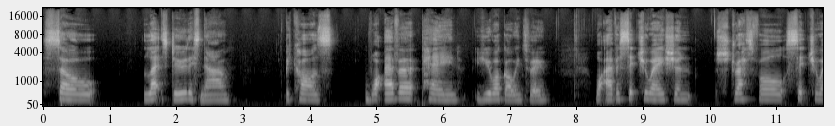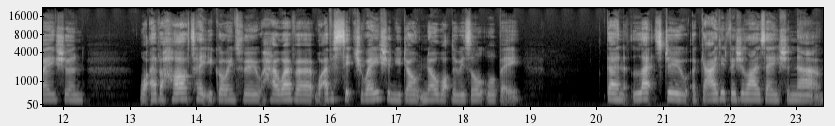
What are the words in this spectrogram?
So let's do this now because whatever pain you are going through, whatever situation, stressful situation, whatever heartache you're going through, however, whatever situation you don't know what the result will be, then let's do a guided visualization now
